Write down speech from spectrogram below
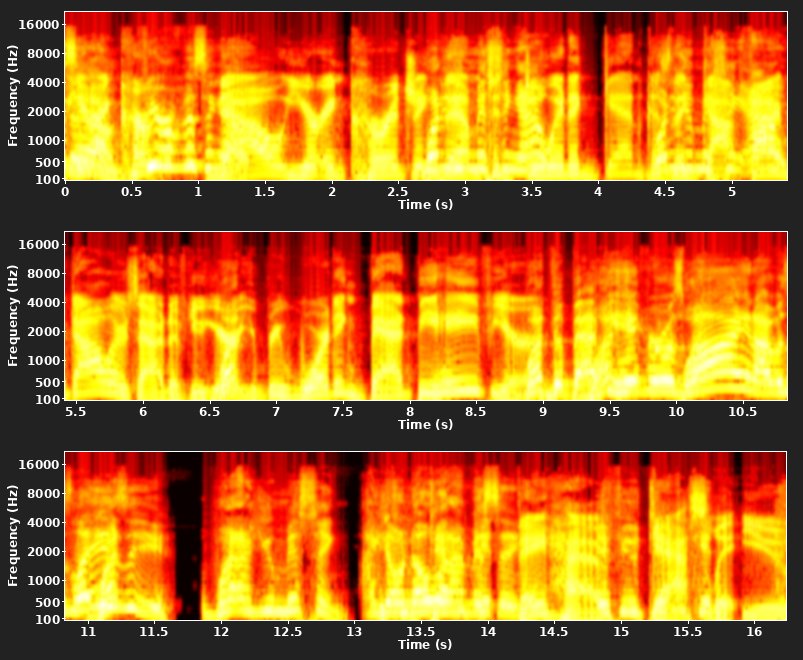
you're out. encour- fear of missing out. now you're encouraging What are you them to missing do it again because they got five dollars out of you. You're, you're rewarding bad behavior. What? The bad What? behavior was What? mine. I was lazy. What are you missing? I If don't know what I'm get- missing. They have If you didn't get- gaslit you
